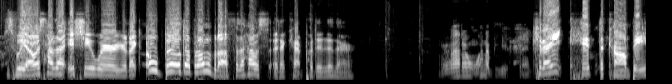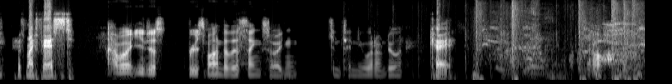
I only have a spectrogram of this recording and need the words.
Because we always have that issue where you're like, oh, build a blah blah blah for the house, and I can't put it in there. Well, I don't want to be your friend. Can I hit the compy with my fist? How about you just respond to this thing so I can continue what I'm doing? Okay. Oh.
